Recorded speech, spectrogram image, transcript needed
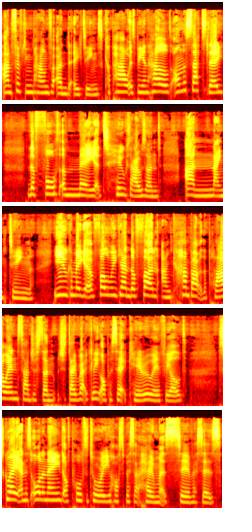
and £15 for under 18s. Kapow is being held on the Saturday, the 4th of May 2019. You can make it a full weekend of fun and camp out at the Plough Inn, Sageston, which is directly opposite Carew Airfield. It's great and it's all in aid of Paul Hospice at Home services.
